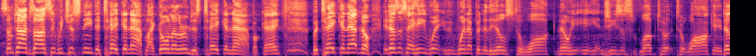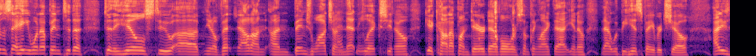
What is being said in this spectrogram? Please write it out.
Sometimes, honestly, we just need to take a nap. Like go in another room, just take a nap, okay? But take a nap. No, it doesn't say he went, he went up into the hills to walk. No, he, he- and Jesus loved to, to walk. It doesn't say hey, he went up into the to the hills to uh, you know veg out on, on binge watch on That's me. Netflix. You know, get caught up on Daredevil or something like that. You know, that would be his favorite show. I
